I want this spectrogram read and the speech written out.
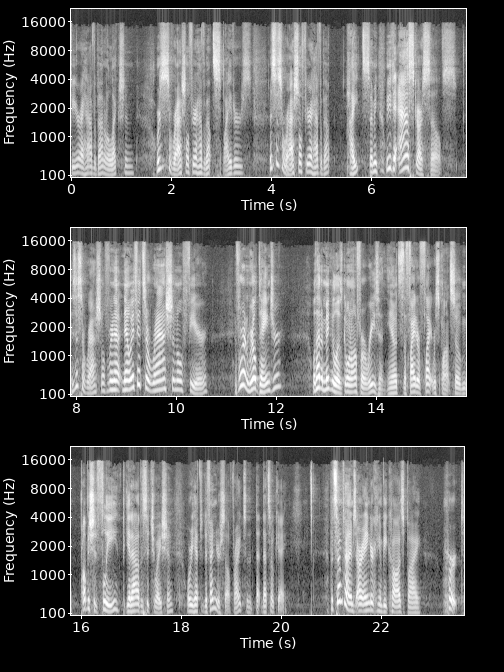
fear I have about an election? Or is this a rational fear I have about spiders? Is this a rational fear I have about heights? I mean, we need to ask ourselves is this a rational fear? Now, now if it's a rational fear, if we're in real danger, well, that amygdala is going off for a reason. You know, it's the fight or flight response. So probably should flee to get out of the situation, or you have to defend yourself, right? So that, that's okay. But sometimes our anger can be caused by hurt.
